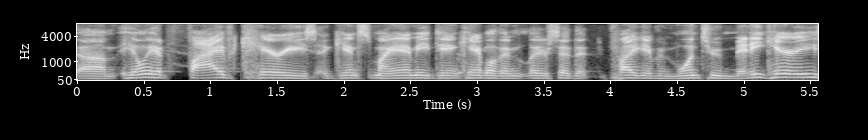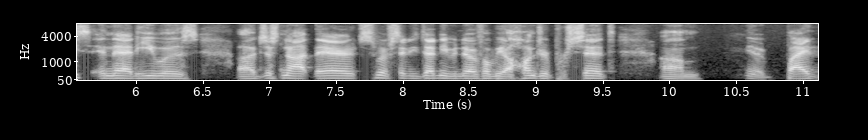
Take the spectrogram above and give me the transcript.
Um, he only had five carries against Miami. Dan Campbell then later said that probably gave him one too many carries and that he was uh, just not there. Swift said he doesn't even know if he'll be 100%. Um, you know, by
